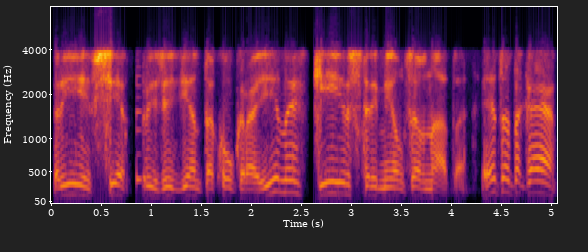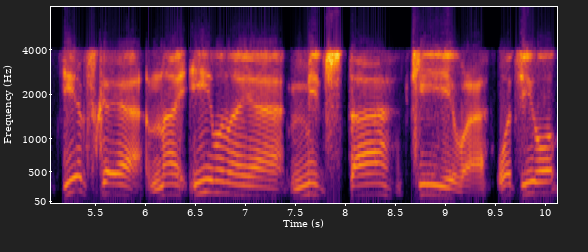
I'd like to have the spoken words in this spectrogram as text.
при всех президентах Украины Киев стремился в НАТО. Это такая детская наивная мечта Киева. Вот ее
